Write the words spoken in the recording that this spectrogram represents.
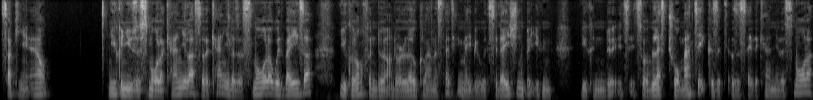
sucking it out, you can use a smaller cannula. So the cannulas are smaller with Vaser. You can often do it under a local anesthetic, maybe with sedation, but you can you can do it's it's sort of less traumatic because as I say the cannula is smaller.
